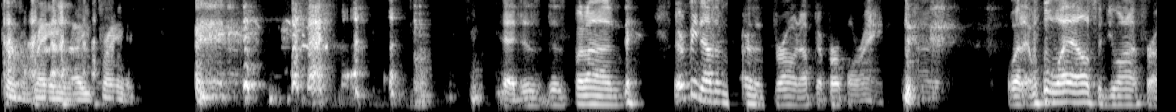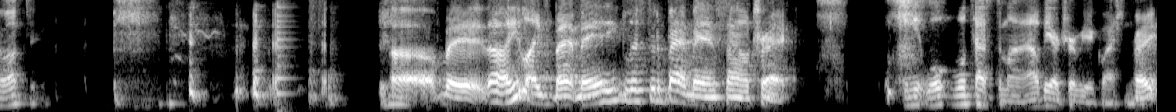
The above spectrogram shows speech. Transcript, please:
Purple Rain while he praying. yeah, just just put on. There'd be nothing better than throwing up to Purple Rain. What what else would you want to throw up to? Oh man, no, he likes Batman. He listens to the Batman soundtrack. And we'll we'll test him on it. That'll be our trivia question. Right.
